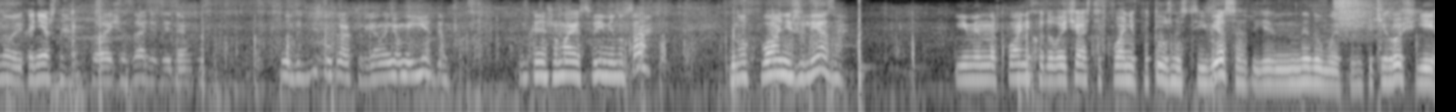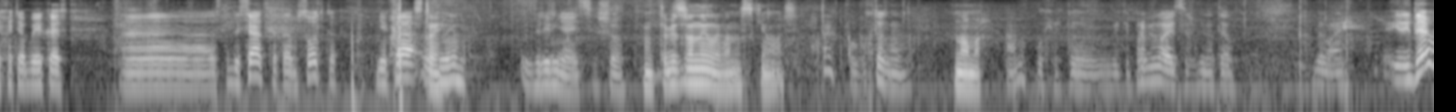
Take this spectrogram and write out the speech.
Ну і звісно, давай ще ззаді зайдемо тут. Ну, це дійсно трактор, я на ньому їздив. Він, звісно, має свої мінуса, але в плані железа Іменно в плані ходової частини, в плані потужності і веса, я не думаю, що за такі гроші є хоча б якась е, 110 там, сотка, яка Стой. з ним зрівняється. Що? Ну, Тобі дзвонили, вони скинулися. Так, хто дзвонив? Номер. А, ну похер, то пробивається ж бінател. Давай. Іде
